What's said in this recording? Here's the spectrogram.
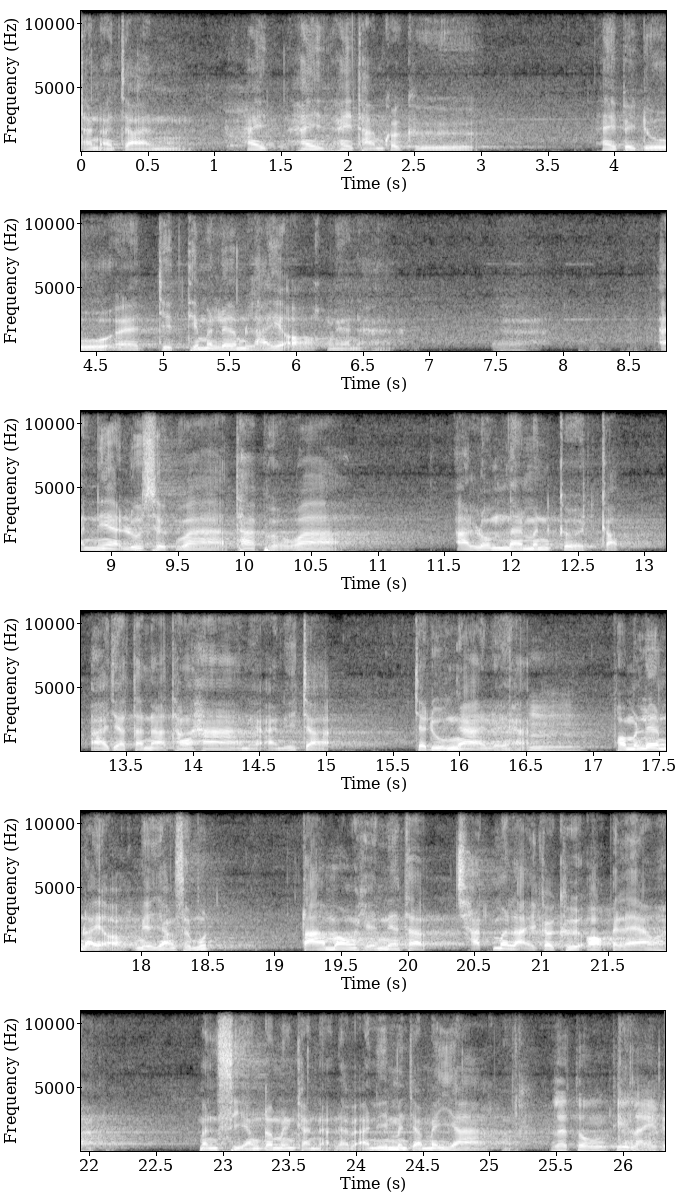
ท่านอาจารย์ให้ให้ให้ทำก็คือให้ไปดูเอ่อจิตที่มันเริ่มไหลออกเนี่ยนะฮะเอ่ออันเนี้ยรู้สึกว่าถ้าเผื่อว่าอารมณ์นั้นมันเกิดกับอายตนะทั้งห้าเนี่ยอันนี้จะจะดูง่ายเลยฮะอืมพอมันเริ่มไหลออกเนี่ยอย่างสมมติตามองเห็นเนี่ยถ้าชัดเมื่อไหร่ก็คือออกไปแล้วอะ มันเสียงก็เหมือนกันอะไรแบบอันนี้มันจะไม่ยาก แล้วตรงที่ไหลไป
